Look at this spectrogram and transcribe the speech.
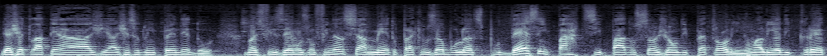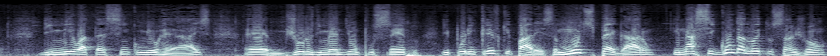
E a gente lá tem a AGE, a Agência do Empreendedor. Nós fizemos um financiamento para que os ambulantes pudessem participar do São João de Petrolina, uma linha de crédito de mil até cinco mil reais, é, juros de menos de 1%. E por incrível que pareça, muitos pegaram e na segunda noite do São João,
